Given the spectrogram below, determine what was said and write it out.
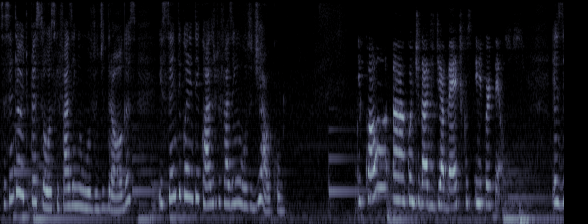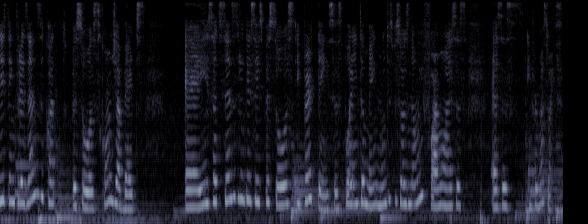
68 pessoas que fazem o uso de drogas e 144 que fazem o uso de álcool. E qual a quantidade de diabéticos e hipertensos? Existem 304 pessoas com diabetes é, e 736 pessoas hipertensas, porém também muitas pessoas não informam essas, essas informações.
